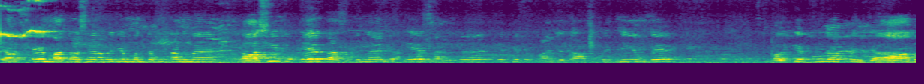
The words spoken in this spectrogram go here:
ਇਹ ਮਾਤਾ ਸੇਰਾਵਲੀ ਦੇ ਮੰਦਿਰ ਦੀ ਤੁਹਾਨੂੰ ਮੈਂ ਖਾਸੀਅਤ ਇਹ ਦੱਸ ਦਿੰਦਾ ਕਿ ਇਹ ਸੰਗਤ ਇੱਥੇ ਤੇ 5-10 ਪਿੰਡ ਨਹੀਂ ਆਉਂਦੇ, ਬਲਕਿ ਪੂਰਾ ਪੰਜਾਬ,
